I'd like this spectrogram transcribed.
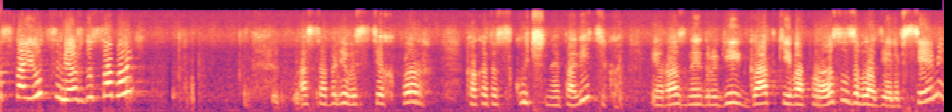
остаются между собой. Особливо с тех пор, как эта скучная политика и разные другие гадкие вопросы завладели всеми.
